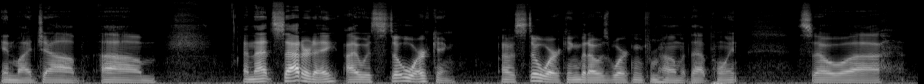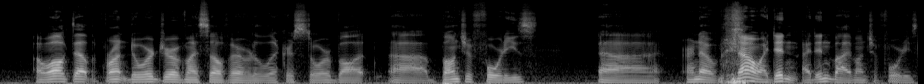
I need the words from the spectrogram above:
in my job. Um, and that Saturday, I was still working. I was still working, but I was working from home at that point. So uh, I walked out the front door, drove myself over to the liquor store, bought uh, a bunch of 40s, uh, Or no, no, I didn't. I didn't buy a bunch of 40s.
